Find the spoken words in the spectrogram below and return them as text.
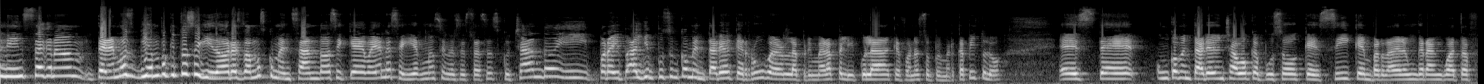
en Instagram tenemos bien poquitos seguidores, vamos comenzando, así que vayan a seguirnos si nos estás escuchando. Y por ahí alguien puso un comentario de que Ruber, la primera película que fue nuestro primer capítulo, este, un comentario de un chavo que puso que sí, que en verdad era un gran WTF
